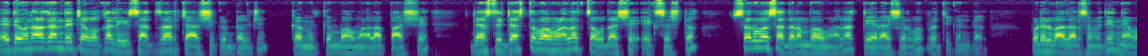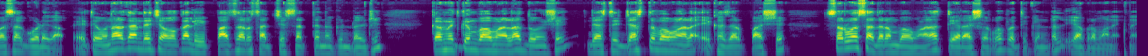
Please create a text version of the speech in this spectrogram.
येथे उन्हाळ कांद्याच्या वकाली सात हजार चारशे क्विंटलची कमीत कमी भाव मिळाला पाचशे. जास्तीत जास्त भाव मिळाला चौदाशे एकसष्ट. सर्वसाधारण भाव मिळाला तेराशे रुपये प्रति क्विंटल. पुढील बाजार समिती नेवासा घोडेगाव. येथे उन्हाळ कांद्याच्या वकाली पाच हजार सातशे सत्त्याण्णव क्विंटलची कमीत कमी भाव मिळाला दोनशे जास्तीत जास्त भाव मिळाला एक हजार पाचशे सर्वसाधारण भाव मिळाला तेराशे रुपये प्रति क्विंटल याप्रमाणे.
